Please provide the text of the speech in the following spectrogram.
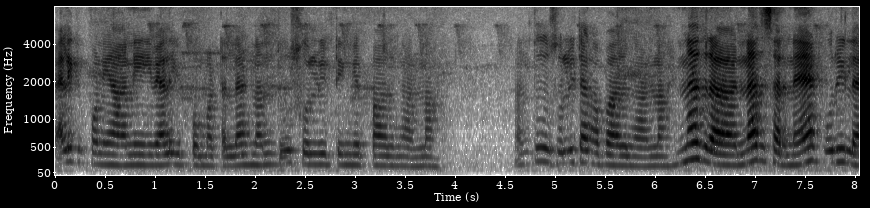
வேலைக்கு போனியா? நீ வேலைக்கு போக மாட்டல்ல? நந்து சொல்லிட்டீங்க பாருங்க அண்ணா. நந்து சொல்லிட்டாங்க பாருங்க அண்ணா. என்னதுடா? என்னது சரணே? புரியல.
